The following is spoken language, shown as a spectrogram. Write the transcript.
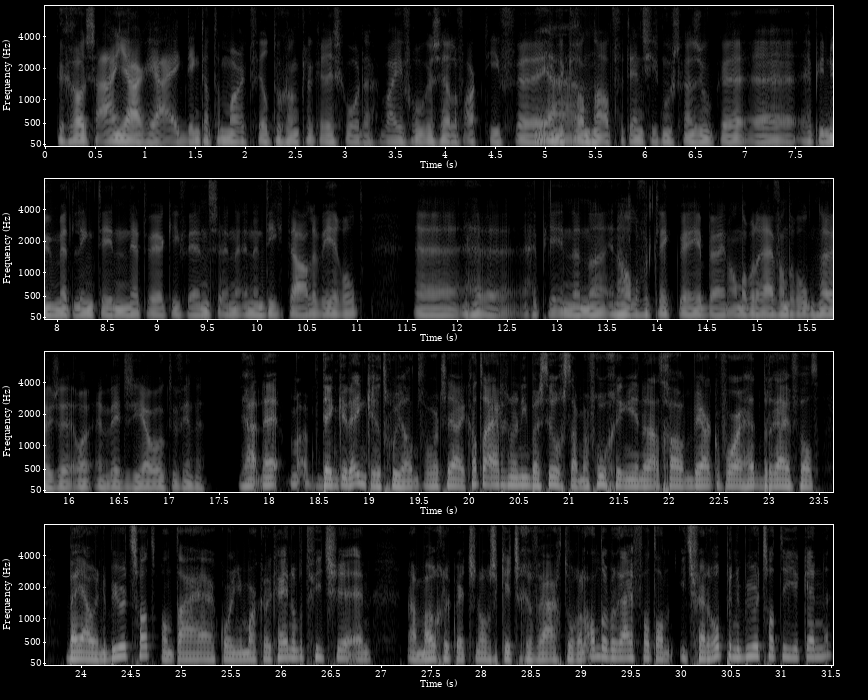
De grootste aanjager, ja, ik denk dat de markt veel toegankelijker is geworden. Waar je vroeger zelf actief uh, ja. in de krant naar advertenties moest gaan zoeken, uh, heb je nu met LinkedIn, netwerkevents en, en een digitale wereld. heb je in een, in een halve klik ben je bij een ander bedrijf aan de rondneuzen en weten ze jou ook te vinden. Ja, nee, maar ik denk in één keer het goede antwoord. Ja, ik had er eigenlijk nog niet bij stilgestaan. Maar vroeger ging je inderdaad gewoon werken voor het bedrijf wat bij jou in de buurt zat. Want daar kon je makkelijk heen op het fietsje. En nou, mogelijk werd je nog eens een keertje gevraagd door een ander bedrijf wat dan iets verderop in de buurt zat die je kende.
